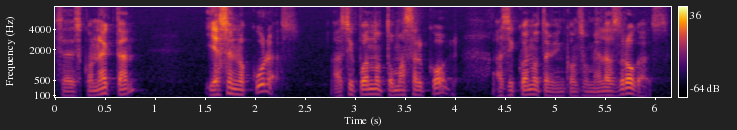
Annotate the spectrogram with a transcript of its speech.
se desconectan y hacen locuras. Así cuando tomas alcohol, así cuando también consumes las drogas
